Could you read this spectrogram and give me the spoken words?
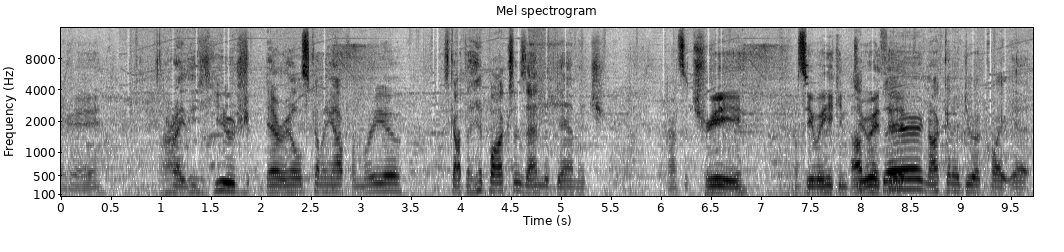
Okay. All right, these huge aerials coming out from Ryu. He's got the hitboxes and the damage. That's a tree. Let's see what he can Up do with there, it. not going to do it quite yet.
